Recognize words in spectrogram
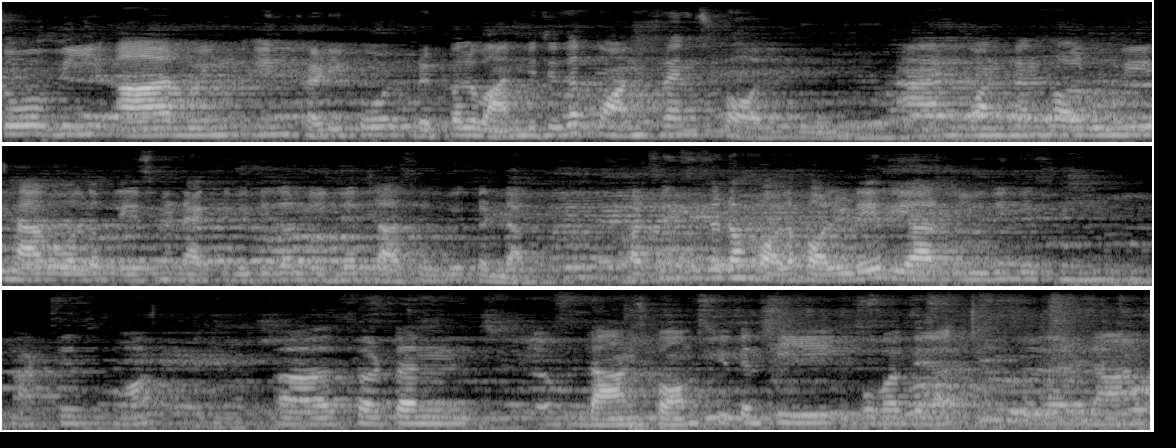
So we are going in 34111 which is a conference hall room. And conference hall room we have all the placement activities or major classes we conduct. But since it's a holiday we are using this practice for uh, certain dance forms. You can see over there the dance.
